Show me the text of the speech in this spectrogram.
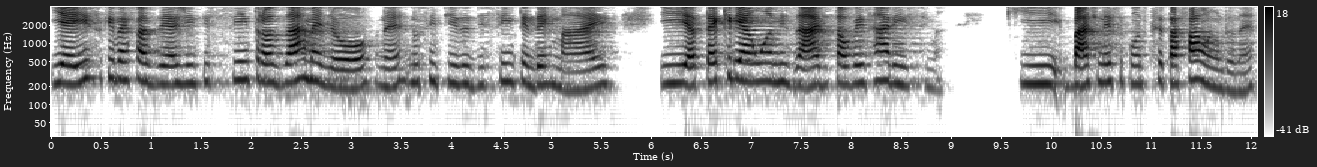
e é isso que vai fazer a gente se entrosar melhor, né? No sentido de se entender mais e até criar uma amizade talvez raríssima que bate nesse ponto que você está falando, né?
